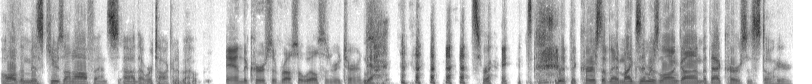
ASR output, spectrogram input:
all the miscues on offense uh, that we're talking about. And the curse of Russell Wilson returns. Yeah, that's right. the curse of and Mike Zimmer's long gone, but that curse is still here.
